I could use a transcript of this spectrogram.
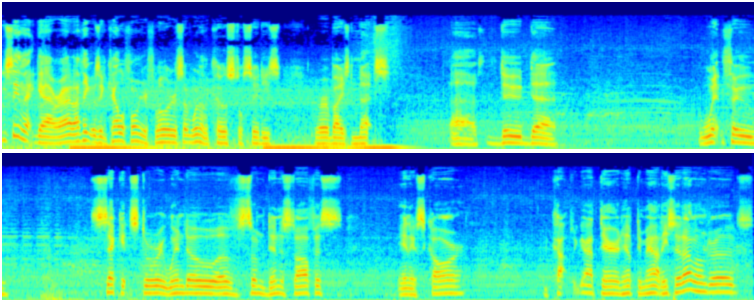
You seen that guy, right? I think it was in California, Florida, so one of the coastal cities where everybody's nuts. Uh, dude uh, went through second story window of some dentist office in his car. The cops got there and helped him out. He said, "I'm on drugs.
